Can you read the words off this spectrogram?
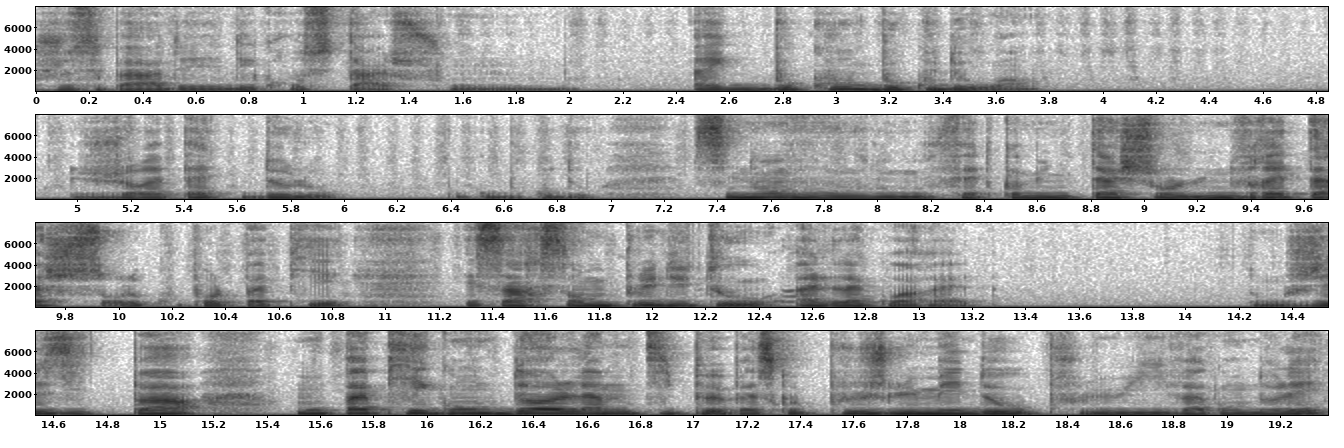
je sais pas, des, grosses taches. Avec beaucoup, beaucoup d'eau. Hein. Je répète, de l'eau. Beaucoup, beaucoup d'eau. Sinon, vous, faites comme une tache, sur, une vraie tache sur le coup pour le papier. Et ça ressemble plus du tout à de l'aquarelle. Donc j'hésite pas. Mon papier gondole un petit peu parce que plus je lui mets d'eau, plus il va gondoler.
